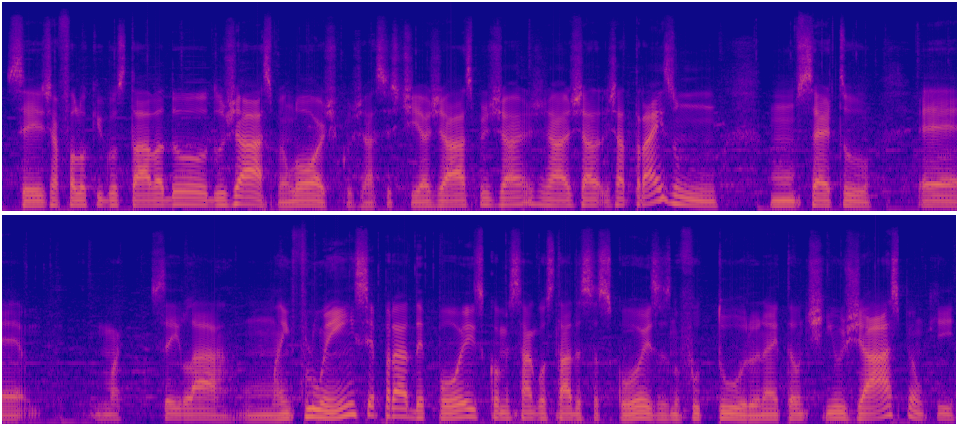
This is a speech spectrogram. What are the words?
você já falou que gostava do, do Jaspion, lógico, já assistia Jaspion, já, já, já, já traz um, um certo. é, uma, sei lá, uma influência pra depois começar a gostar dessas coisas no futuro, né? Então tinha o Jaspion, que,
